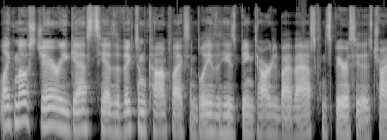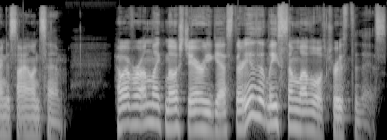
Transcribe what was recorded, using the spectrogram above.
Like most Jerry guests, he has a victim complex and believes that he is being targeted by a vast conspiracy that is trying to silence him. However, unlike most JRE guests, there is at least some level of truth to this.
